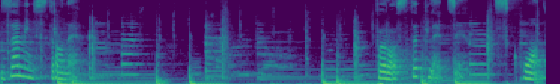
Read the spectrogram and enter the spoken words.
Zamień stronę. Proste plecy. Skłon.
